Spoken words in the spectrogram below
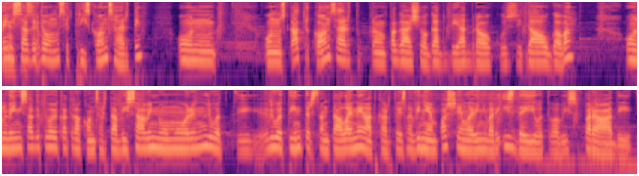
viņi sagatavo, mums ir trīs koncerti. Un Un uz katru koncertu pagājušo gadu bija atbraukusi Daugava. Un viņi sagatavoja katrā koncertā, bija savi numuri. Nu, ļoti, ļoti interesanti, lai neatkārtojas, lai viņiem pašiem, lai viņi varētu izdejot to visu parādīt.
